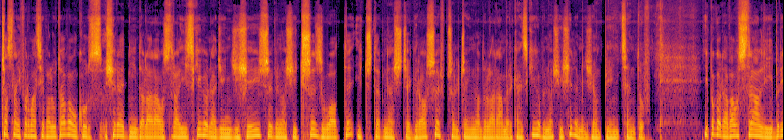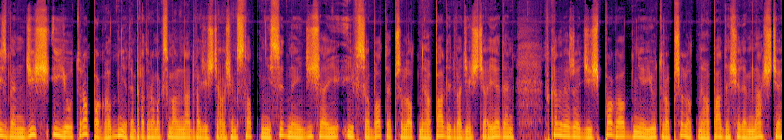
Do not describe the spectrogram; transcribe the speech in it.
Czas na informację walutową. Kurs średni dolara australijskiego na dzień dzisiejszy wynosi 3 zł i 14 groszy. W przeliczeniu na dolara amerykańskiego wynosi 75 centów. I pogoda w Australii. Brisbane dziś i jutro pogodnie, temperatura maksymalna 28 stopni. Sydney dzisiaj i w sobotę przelotne opady 21. W Canberrze dziś pogodnie, jutro przelotne opady 17.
